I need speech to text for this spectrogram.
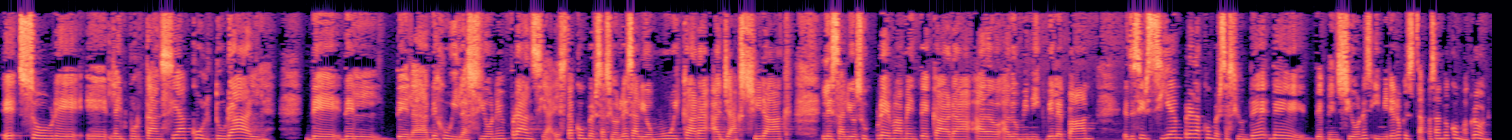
eh, sobre eh, la importancia cultural de, la edad de jubilación en Francia. Esta conversación le salió muy cara a Jacques Chirac, le salió supremamente cara a, Dominique Villepin. Es decir, siempre la conversación de, pensiones, y mire lo que está pasando con Macron,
